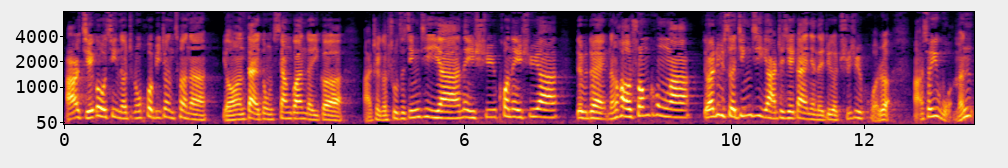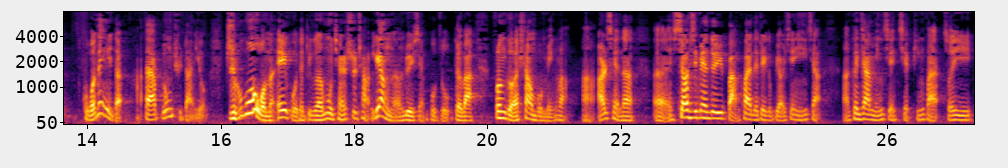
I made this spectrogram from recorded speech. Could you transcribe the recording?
而结构性的这种货币政策呢，有望带动相关的一个啊，这个数字经济呀、内需扩内需啊，对不对？能耗双控啊，对吧？绿色经济啊，这些概念的这个持续火热啊，所以我们。国内的啊，大家不用去担忧，只不过我们 A 股的这个目前市场量能略显不足，对吧？风格尚不明朗啊，而且呢，呃，消息面对于板块的这个表现影响啊更加明显且频繁，所以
